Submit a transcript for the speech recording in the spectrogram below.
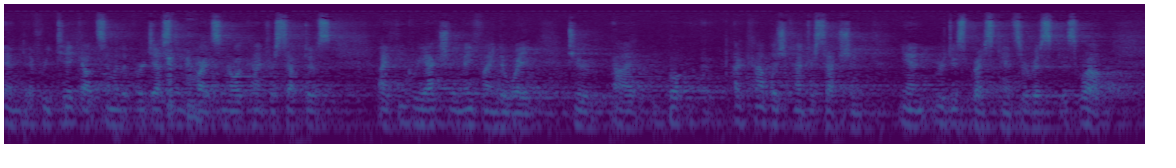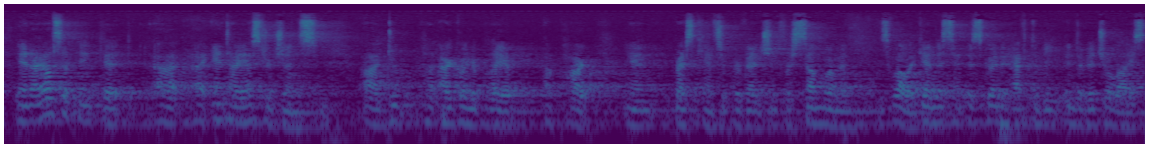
and if we take out some of the progestin parts in oral contraceptives, I think we actually may find a way to uh, accomplish contraception and reduce breast cancer risk as well. And I also think that uh, anti-estrogens uh, do, are going to play a, a, part in breast cancer prevention for some women as well. Again, this is going to have to be individualized,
